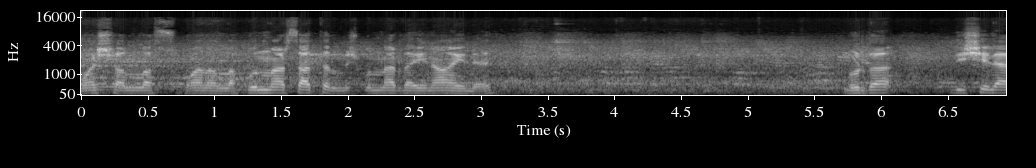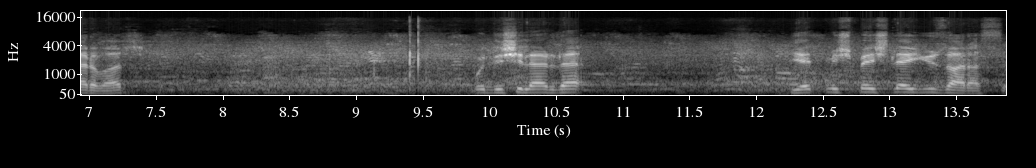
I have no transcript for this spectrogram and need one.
Maşallah subhanallah. Bunlar satılmış. Bunlar da yine aynı. Burada dişiler var. Bu dişilerde 75 ile 100 arası.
